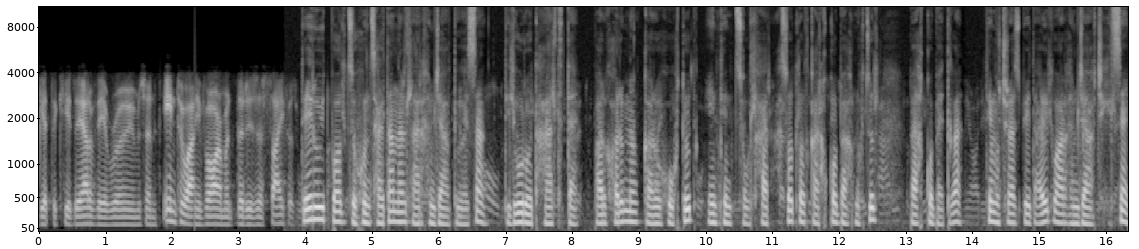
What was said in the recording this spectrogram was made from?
get the kids out of their rooms and into an environment that is as safe as. Дээр үед бол зөвхөн цагдаа нар л арга хэмжээ авдаг байсан. Дэлгүүрүүд хаалттай. Бараг 20 мянга гаруй хүүхдүүд эн тент суглахаар асуудлууд гарахгүй байх нөхцөл байхгүй байдаг. Тийм учраас бид аюулгүй арга хэмжээ авч эхэлсэн.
